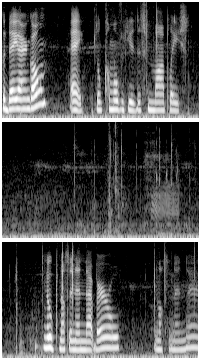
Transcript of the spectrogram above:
Good day, Iron Golem. Hey, don't come over here. This is my place. Nope, nothing in that barrel. Nothing in there.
